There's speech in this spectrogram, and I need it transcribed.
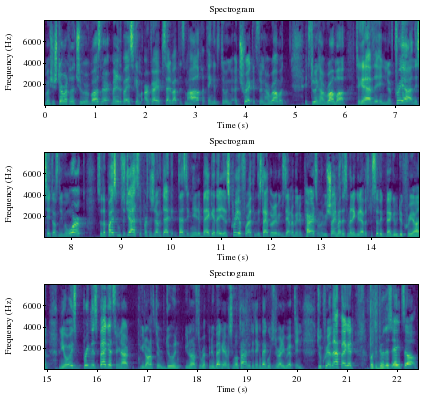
Moshe Sturmach, or Vosner, many of the paiskim are very upset about this mahalach. I think it's doing a trick. It's doing harama. It's doing harama to have the Indian of kriya, and they say it doesn't even work. So the paiskim suggest the person should have a de- designated beggar that he does kriya for. I think the Stipler brings down about parents. When we show about this minig, we'd have a specific beggar we do kriya on, and you always bring this beggar, so you're not you don't have to do you don't have to rip a new beggar every single time. You can take a beggar which is already ripped and do kriya on that beggar. But to do this eitzah,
